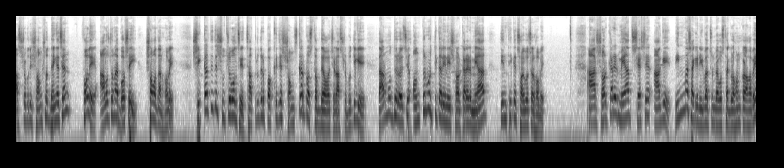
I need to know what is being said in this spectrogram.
রাষ্ট্রপতি সংসদ ভেঙেছেন, ফলে আলোচনায় বসেই সমাধান হবে। শিক্ষার্থীদের সূত্র বলছে, ছাত্রদের পক্ষে যে সংস্কার প্রস্তাব দেওয়া হয়েছে রাষ্ট্রপতিকে, তার মধ্যে রয়েছে অন্তর্বর্তীকালীন এই সরকারের মেয়াদ তিন থেকে ছয় বছর হবে। আর সরকারের মেয়াদ শেষের আগে তিন মাস আগে নির্বাচন ব্যবস্থা গ্রহণ করা হবে।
